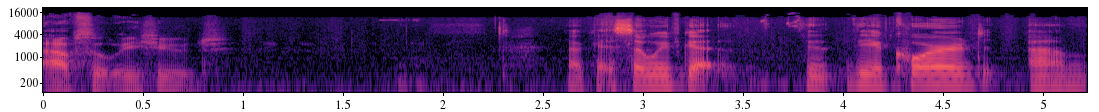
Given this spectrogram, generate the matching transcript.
absolutely huge. Okay, so we've got the, the Accord, um,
